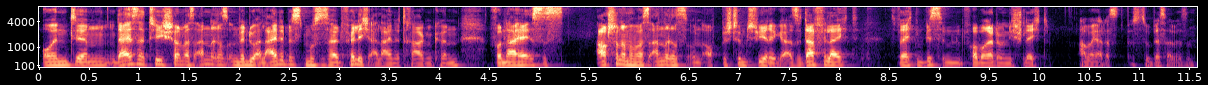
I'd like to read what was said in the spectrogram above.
Und ähm, da ist natürlich schon was anderes. Und wenn du alleine bist, musst du es halt völlig alleine tragen können. Von daher ist es auch schon nochmal was anderes und auch bestimmt schwieriger. Also da vielleicht ist vielleicht ein bisschen Vorbereitung nicht schlecht. Aber ja, das wirst du besser wissen.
